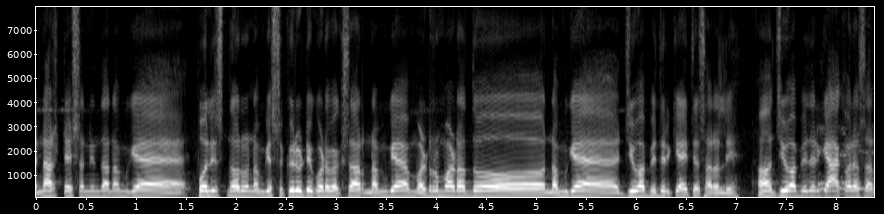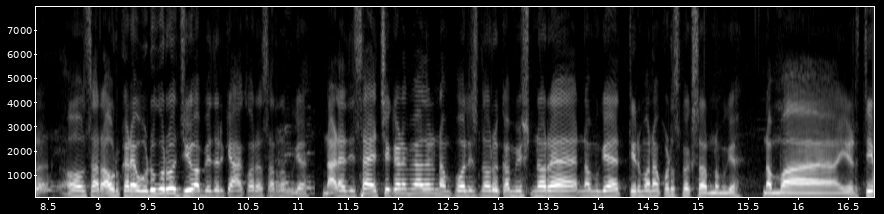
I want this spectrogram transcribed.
ಎನ್ ಆರ್ ಸ್ಟೇಷನಿಂದ ನಮಗೆ ಪೊಲೀಸ್ನವರು ನಮಗೆ ಸೆಕ್ಯೂರಿಟಿ ಕೊಡ್ಬೇಕು ಸರ್ ನಮಗೆ ಮರ್ಡ್ರ್ ಮಾಡೋದು ನಮಗೆ ಜೀವ ಬೆದರಿಕೆ ಐತೆ ಸರ್ ಅಲ್ಲಿ. ಹಾಂ, ಜೀವ ಬೆದರಿಕೆ ಹಾಕೋರೆ ಸರ್ ಹ್ಞೂ ಸರ್ ಅವ್ರ ಕಡೆ ಹುಡುಗರು ಜೀವ ಬೆದರಿಕೆ ಹಾಕೋರೆ ಸರ್ ನಮಗೆ. ನಾಳೆ ದಿವಸ ಹೆಚ್ಚು ಕಡಿಮೆ ಆದರೆ ನಮ್ಮ ಪೊಲೀಸ್ನವರು ಕಮಿಷನರೇ ನಮಗೆ ತೀರ್ಮಾನ ಕೊಡಿಸ್ಬೇಕು ಸರ್ ನಮಗೆ. ನಮ್ಮ ಹೆಡ್ತಿ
